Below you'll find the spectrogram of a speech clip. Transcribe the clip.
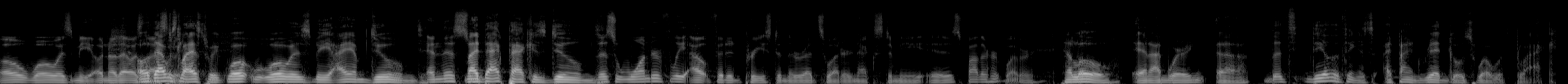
Oh, woe is me. Oh, no, that was oh, that was week. last week. Woe, woe is me. I am doomed. And this My backpack is doomed. this wonderfully outfitted priest in the red sweater next to me is Father Herb Weber. Hello, and I'm wearing. Uh, but the other thing is, I find red goes well with black.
